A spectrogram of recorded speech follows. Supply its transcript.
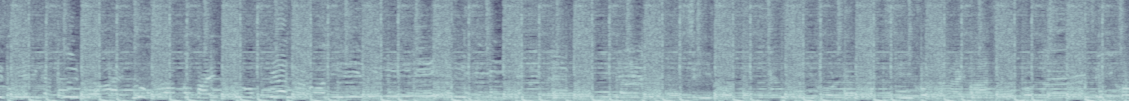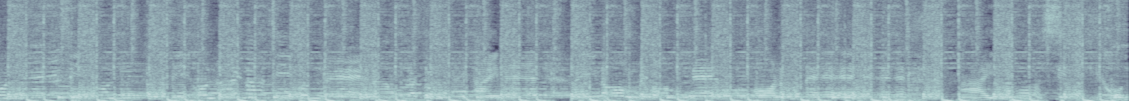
อคนที่สี่คือตัวอ้ายลูกรอบก็ไปลูกเมียก็บ่ดีสี่คนสี่คนสี่คนอ้ายมาสี่คนสี่คนสี่คนสี่คนอ้มาสี่คนแม่นามละสนใจอ้ายแน่ให้น้องไปบอกแน่บอกพอน้ำแน่อ้ายมาสี่คน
